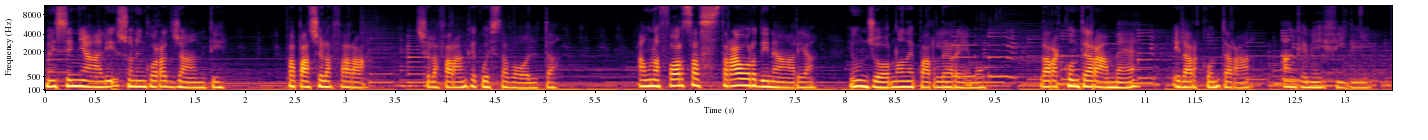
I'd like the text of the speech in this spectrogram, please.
ma i segnali sono incoraggianti. Papà ce la farà, ce la farà anche questa volta. Ha una forza straordinaria e un giorno ne parleremo. La racconterà a me e la racconterà anche ai miei figli.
